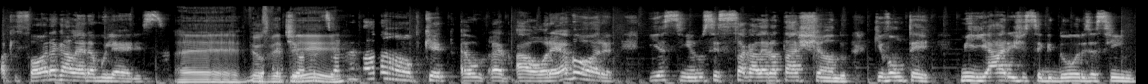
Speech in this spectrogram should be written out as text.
aqui fora, galera, mulheres. É, ver os VT. Não, porque é é- a hora é agora. E assim, eu não sei se essa galera tá achando que vão ter milhares de seguidores, assim,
